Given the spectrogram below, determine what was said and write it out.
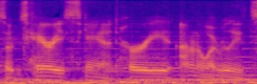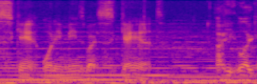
So Terry scant, hurry. I don't know what really scant, what he means by scant. I like.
